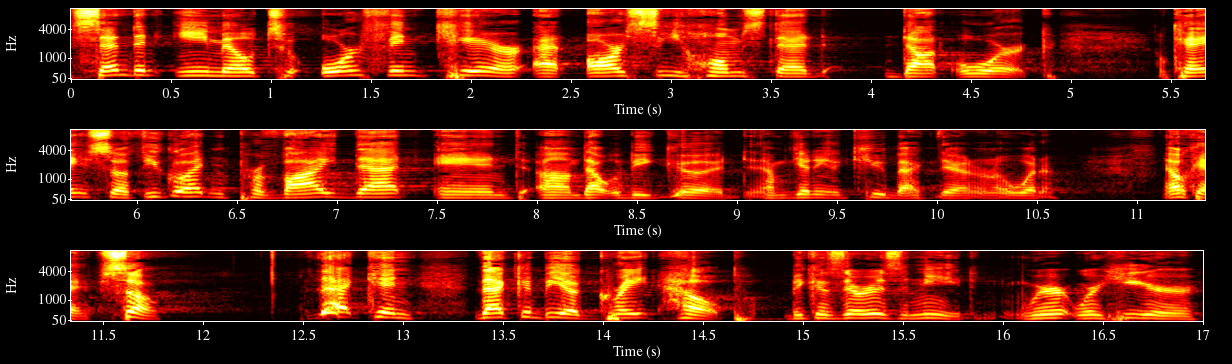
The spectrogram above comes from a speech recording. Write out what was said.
send an email to orphancare at rchomestead.org. Okay, so if you go ahead and provide that, and um, that would be good. I'm getting a cue back there. I don't know what. Okay, so that can that could be a great help because there is a need. We're we're here,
